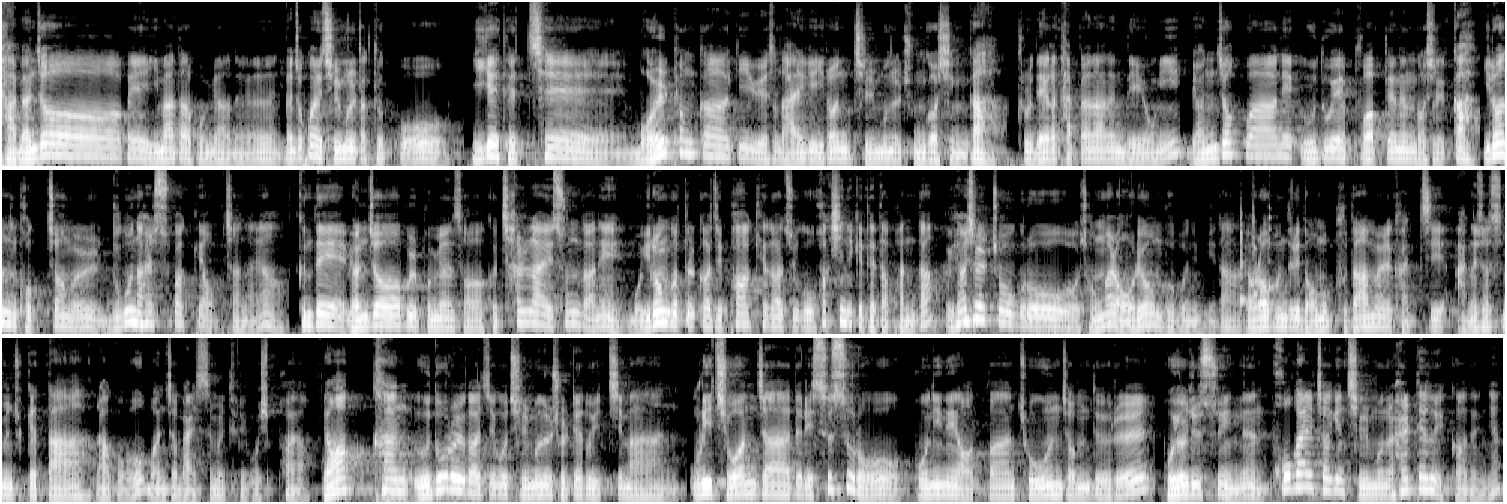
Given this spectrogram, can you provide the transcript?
자, 면접에 임하다 보면은 면접관의 질문을 딱 듣고 이게 대체 뭘 평가하기 위해서 나에게 이런 질문을 준 것인가? 그리고 내가 답변하는 내용이 면접관의 의도에 부합되는 것일까? 이런 걱정을 누구나 할 수밖에 없잖아요. 근데 면접을 보면서 그 찰나의 순간에 뭐 이런 것들까지 파악해가지고 확신 있게 대답한다? 현실적으로 정말 어려운 부분입니다. 여러분들이 너무 부담을 갖지 않으셨으면 좋겠다라고 먼저 말씀을 드리고 싶어요. 명확한 의도를 가지고 질문을 줄때 도 있지만 우리 지원자들이 스스로 본인의 어떠한 좋은 점들을 보여줄 수 있는 포괄적인 질문을 할 때도 있거든요.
